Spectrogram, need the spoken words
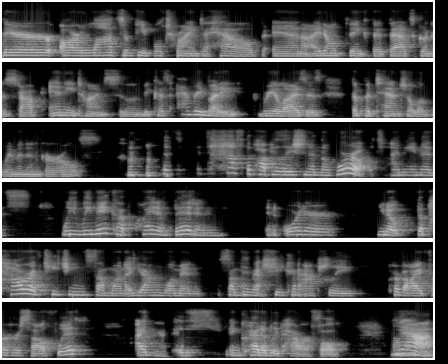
there are lots of people trying to help, and I don't think that that's going to stop anytime soon because everybody realizes the potential of women and girls. it's, it's half the population in the world. I mean, it's we we make up quite a bit, in in order you know the power of teaching someone a young woman something that she can actually provide for herself with i yeah. is incredibly powerful. Um, yeah.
